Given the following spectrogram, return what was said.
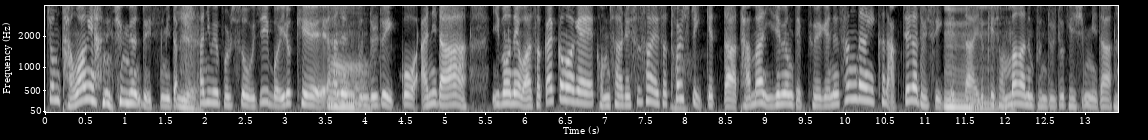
좀 당황해하는 측면도 있습니다. 예. 아니 왜 벌써 오지? 뭐 이렇게 하는 어. 분들도 있고 아니다. 이번에 와서 깔끔하게 검찰이 수사해서 털 어. 수도 있겠다. 다만 이재명 대표에게는 상당히 큰 악재가 될 수 있겠다. 음. 이렇게 전망하는 분들도 계십니다. 네.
